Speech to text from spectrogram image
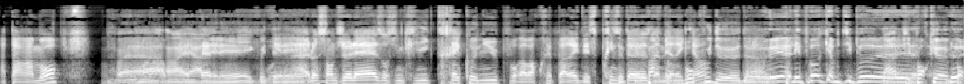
apparemment. Voilà, regardez-les, écoutez-les. À Los Angeles, dans une clinique très connue pour avoir préparé des sprinters américains. beaucoup de... de- Oui, à l'époque, un petit peu. Ah, puis euh, pour que, le- pour,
